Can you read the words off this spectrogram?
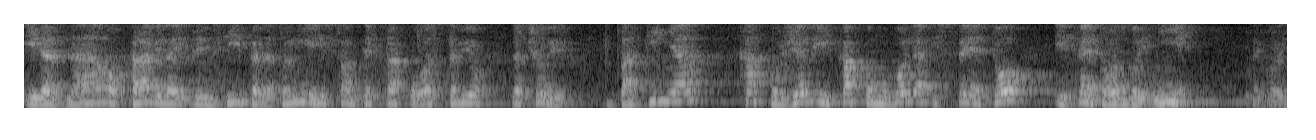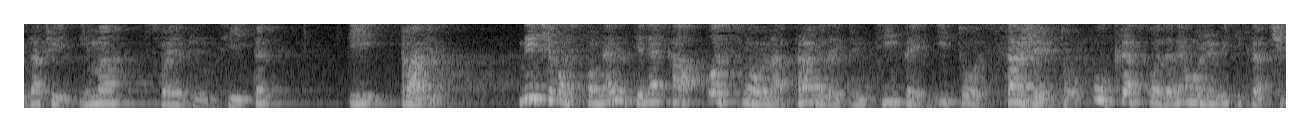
i da znamo pravila i principe, da to nije islam tek tako ostavio, da čovjek batinja kako želi i kako mu volja i sve je to, i sve je to odgoj nije. Nego je, znači, ima svoje principe i pravila. Mi ćemo spomenuti neka osnovna pravila i principe i to sažeto, ukratko, da ne može biti kraće.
